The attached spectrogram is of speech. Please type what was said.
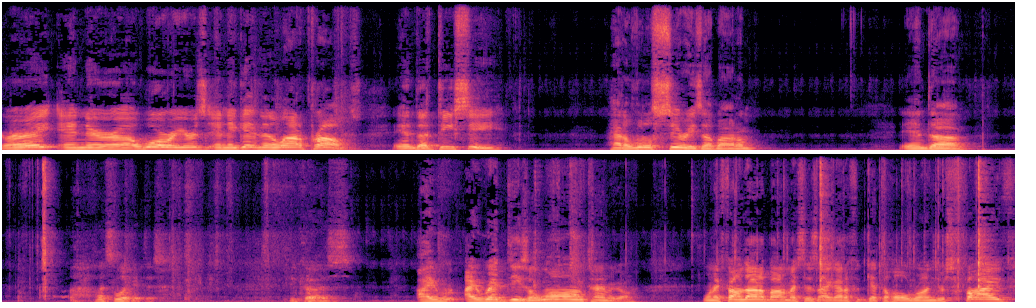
all right, and they're uh, warriors, and they get in a lot of problems. And uh, DC had a little series about them, and uh, let's look at this because I, I read these a long time ago. When I found out about them, I says I gotta get the whole run. There's five,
